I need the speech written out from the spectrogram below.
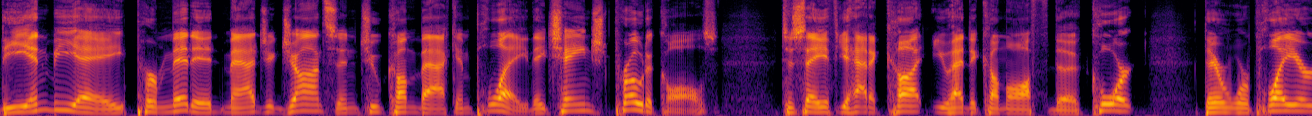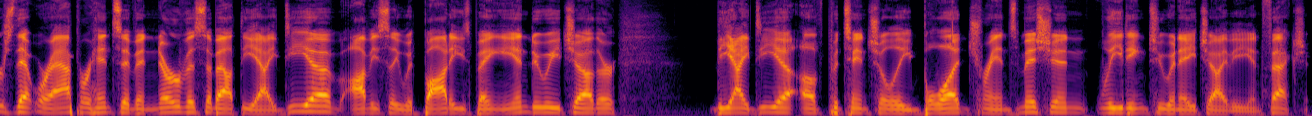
the NBA permitted Magic Johnson to come back and play. They changed protocols to say if you had a cut, you had to come off the court. There were players that were apprehensive and nervous about the idea, obviously, with bodies banging into each other, the idea of potentially blood transmission leading to an HIV infection.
